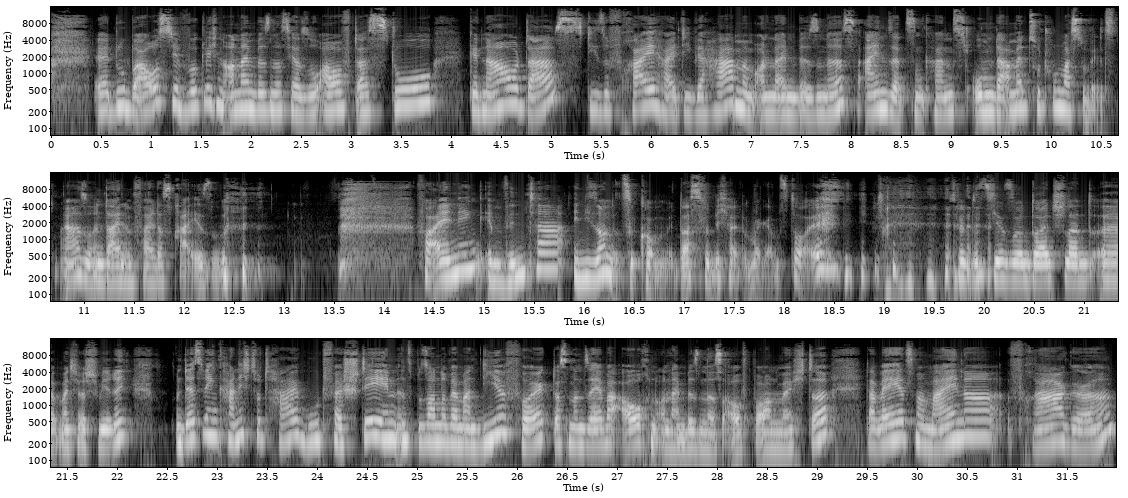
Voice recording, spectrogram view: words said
Äh, du baust dir wirklich ein Online-Business ja so auf, dass du genau das, diese Freiheit, die wir haben im Online-Business, einsetzen kannst, um damit zu tun, was du willst. Also in deinem Fall das Reisen. Vor allen Dingen im Winter in die Sonne zu kommen. Das finde ich halt immer ganz toll. ich finde das hier so in Deutschland äh, manchmal schwierig. Und deswegen kann ich total gut verstehen, insbesondere wenn man dir folgt, dass man selber auch ein Online-Business aufbauen möchte. Da wäre jetzt mal meine Frage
